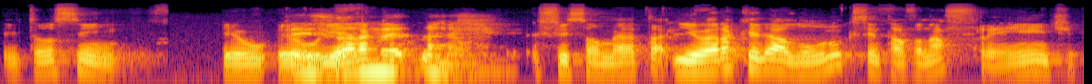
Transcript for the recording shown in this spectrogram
Então, assim, eu, eu e era, fiz meta, e eu era aquele aluno que sentava na frente,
